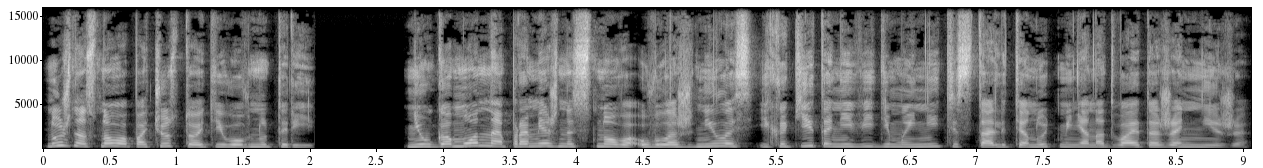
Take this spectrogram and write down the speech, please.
Нужно снова почувствовать его внутри. Неугомонная промежность снова увлажнилась, и какие-то невидимые нити стали тянуть меня на два этажа ниже,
